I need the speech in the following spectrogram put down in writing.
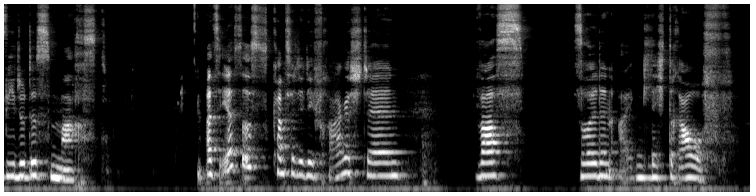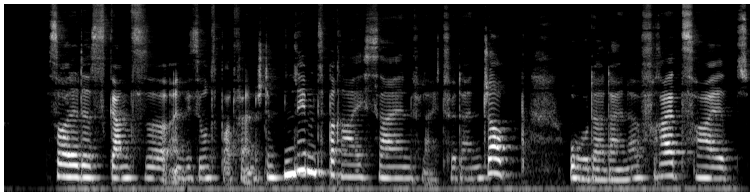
wie du das machst. Als erstes kannst du dir die Frage stellen, was soll denn eigentlich drauf? Soll das Ganze ein Visionsboard für einen bestimmten Lebensbereich sein, vielleicht für deinen Job oder deine Freizeit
